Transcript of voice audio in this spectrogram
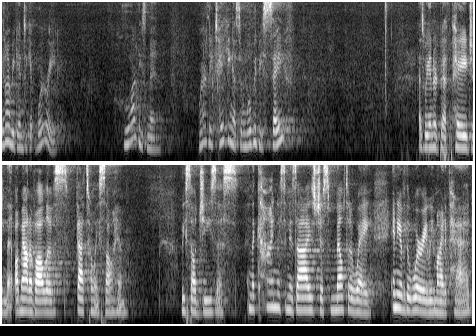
Then I began to get worried. Who are these men? Where are they taking us, and will we be safe? As we entered Bethphage and the Mount of Olives, that's when we saw him. We saw Jesus, and the kindness in his eyes just melted away any of the worry we might have had.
